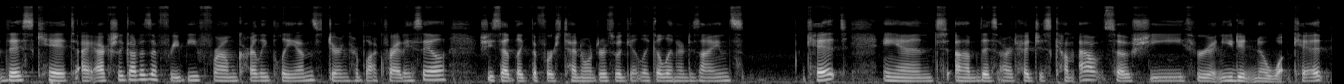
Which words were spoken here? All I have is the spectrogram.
this kit I actually got as a freebie from Carlea Plans during her Black Friday sale. She said like the first 10 orders would get like a Lynner Designs kit and um, this art had just come out so she threw in you didn't know what kit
